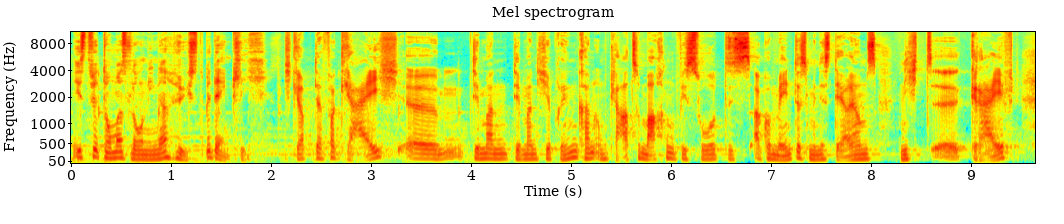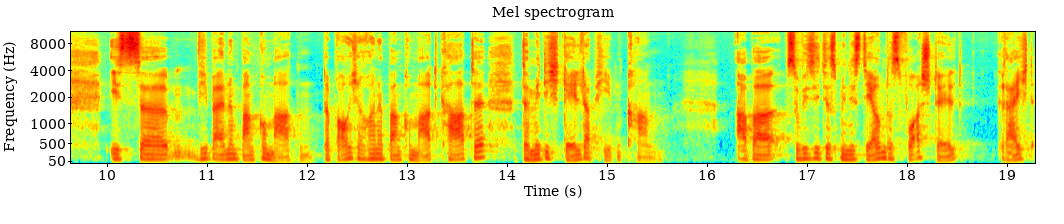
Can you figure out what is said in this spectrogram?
ist für Thomas Lohninger höchst bedenklich. Ich glaube, der Vergleich, äh, den, man, den man hier bringen kann, um klarzumachen, wieso das Argument des Ministeriums nicht äh, greift, ist äh, wie bei einem Bankomaten. Da brauche ich auch eine Bankomatkarte, damit ich Geld abheben kann. Aber so wie sich das Ministerium das vorstellt, reicht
